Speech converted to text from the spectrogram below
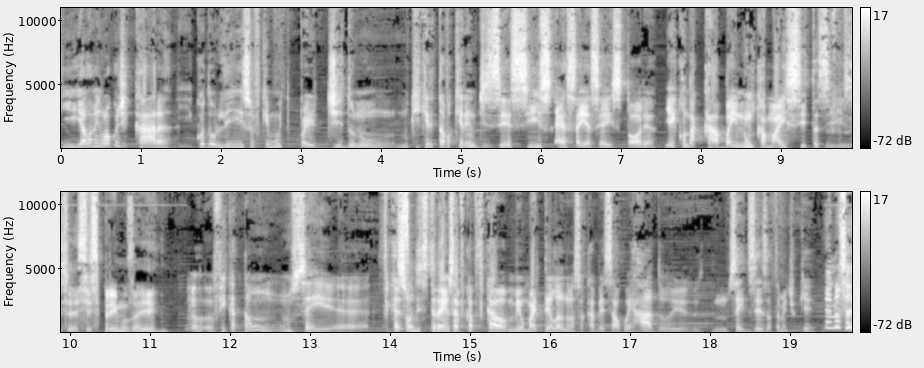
E ela vem logo de cara. E quando eu li isso, eu fiquei muito perdido no, no que, que ele tava querendo dizer, se isso, essa ia ser a história. E aí quando acaba e nunca mais cita-se isso. Esses primos aí eu, fica tão. Não sei. É, fica soando estranho, sabe? Fica, fica meio martelando na sua cabeça algo errado. não sei dizer exatamente o que. Eu não sei.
